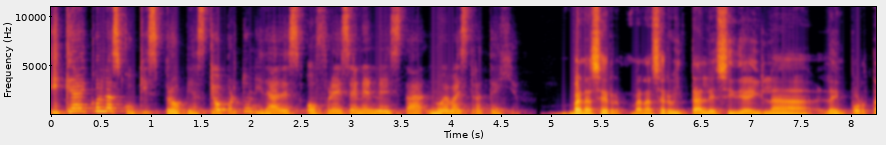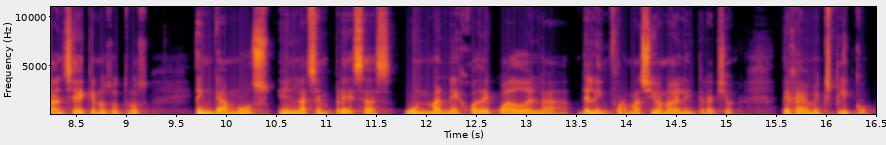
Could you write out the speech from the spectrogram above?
¿Y qué hay con las cookies propias? ¿Qué oportunidades ofrecen en esta nueva estrategia? Van a ser, van a ser vitales y de ahí la, la importancia de que nosotros tengamos en las empresas un manejo adecuado de la, de la información o de la interacción. Déjame me explico.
